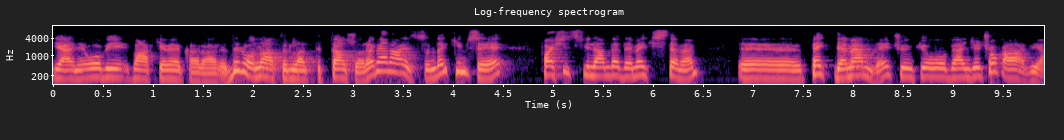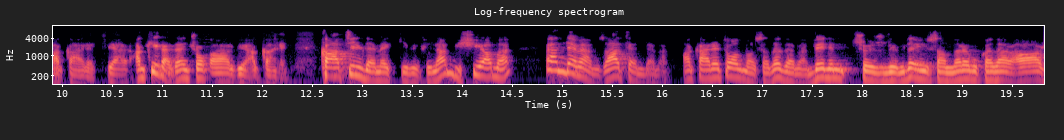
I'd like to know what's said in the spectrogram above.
yani o bir mahkeme kararıdır. Onu hatırlattıktan sonra ben aslında kimseye faşist filan da demek istemem. Ee, pek demem de çünkü o bence çok ağır bir hakaret. Yani hakikaten çok ağır bir hakaret. Katil demek gibi filan bir şey ama ben demem zaten demem. Hakaret olmasa da demem. Benim sözlüğümde insanlara bu kadar ağır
